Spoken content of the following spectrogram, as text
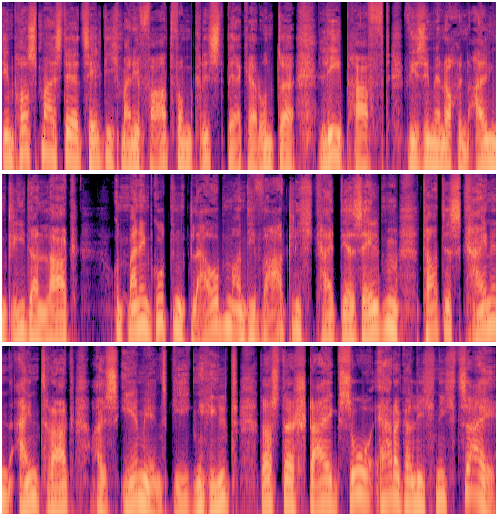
Dem Postmeister erzählte ich meine Fahrt vom Christberg herunter, lebhaft, wie sie mir noch in allen Gliedern lag, und meinem guten Glauben an die Waglichkeit derselben tat es keinen Eintrag, als er mir entgegenhielt, dass der Steig so ärgerlich nicht sei,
